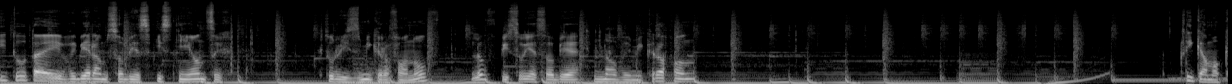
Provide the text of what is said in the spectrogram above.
I tutaj wybieram sobie z istniejących któryś z mikrofonów lub wpisuję sobie nowy mikrofon. Klikam OK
